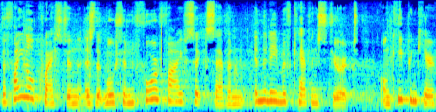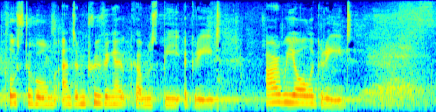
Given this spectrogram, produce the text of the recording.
The final question is that motion 4567 in the name of Kevin Stewart on keeping care close to home and improving outcomes be agreed. Are we all agreed? Yes.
